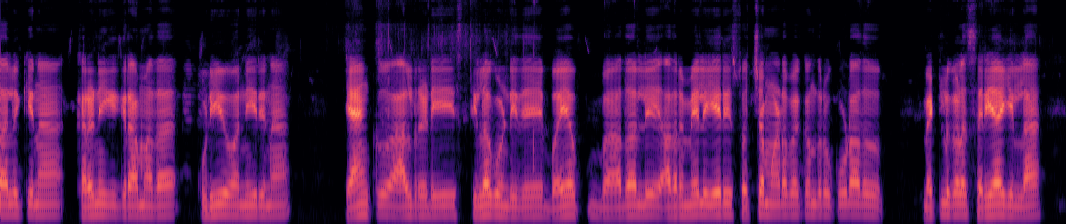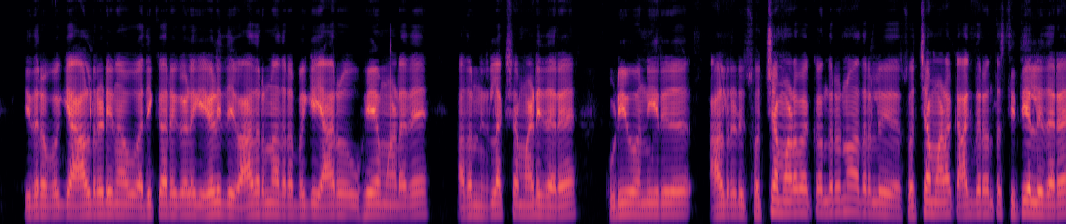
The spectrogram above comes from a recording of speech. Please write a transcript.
ತಾಲೂಕಿನ ಕರಣಿಗಿ ಗ್ರಾಮದ ಕುಡಿಯುವ ನೀರಿನ ಟ್ಯಾಂಕ್ ಆಲ್ರೆಡಿ ಸ್ಥಿಲಗೊಂಡಿದೆ. ಭಯ ಅದರಲ್ಲಿ ಅದಲ್ಲಿ ಅದರ ಮೇಲೆ ಏರಿ ಸ್ವಚ್ಛ ಮಾಡಬೇಕಂದ್ರೂ ಕೂಡ ಅದು ಮೆಟ್ಲುಗಳು ಸರಿಯಾಗಿಲ್ಲ. ಇದರ ಬಗ್ಗೆ ಆಲ್ರೆಡಿ ನಾವು ಅಧಿಕಾರಿಗಳಿಗೆ ಹೇಳಿದ್ದೇವೆ. ಆದ್ರೂ ಅದರ ಬಗ್ಗೆ ಯಾರು ಊಹೆ ಮಾಡದೆ ಅದನ್ನು ನಿರ್ಲಕ್ಷ್ಯ ಮಾಡಿದ್ದಾರೆ. ಕುಡಿಯುವ ನೀರು ಆಲ್ರೆಡಿ ಸ್ವಚ್ಛ ಮಾಡ್ಬೇಕಂದ್ರೂ ಅದರಲ್ಲಿ ಸ್ವಚ್ಛ ಮಾಡಕ್ ಸ್ಥಿತಿಯಲ್ಲಿದ್ದಾರೆ.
